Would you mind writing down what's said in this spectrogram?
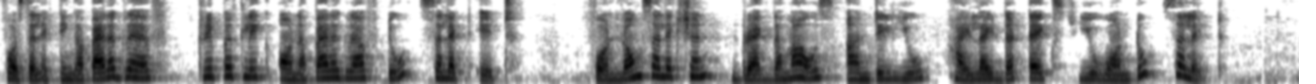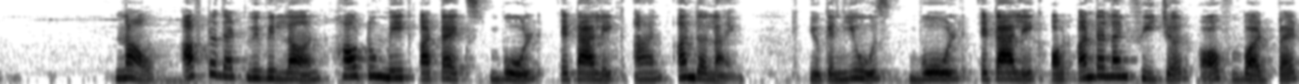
For selecting a paragraph, triple-click on a paragraph to select it. For long selection, drag the mouse until you highlight the text you want to select. Now, after that we will learn how to make a text bold, italic and underline. You can use bold, italic or underline feature of WordPad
